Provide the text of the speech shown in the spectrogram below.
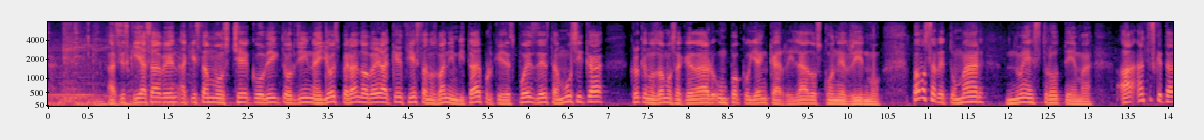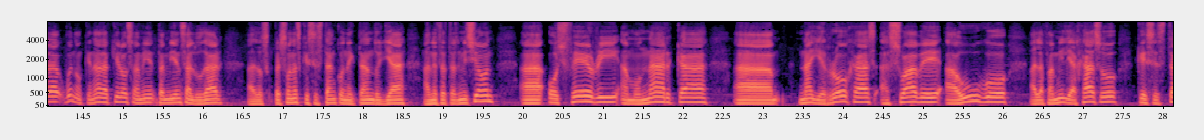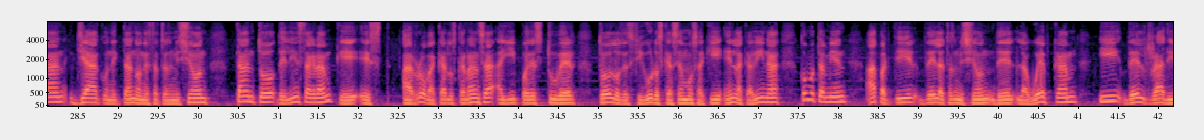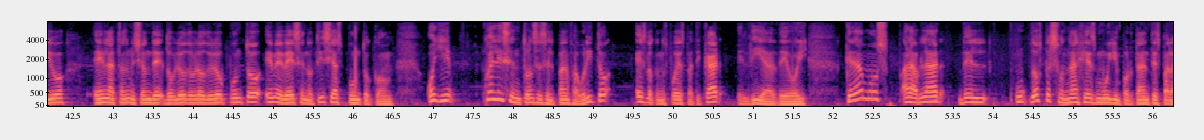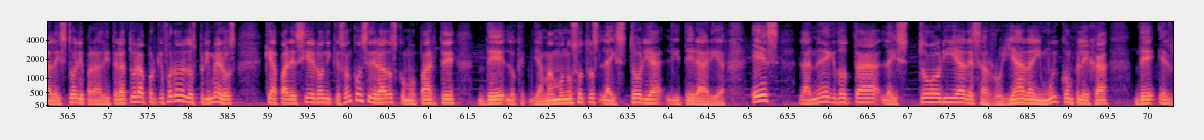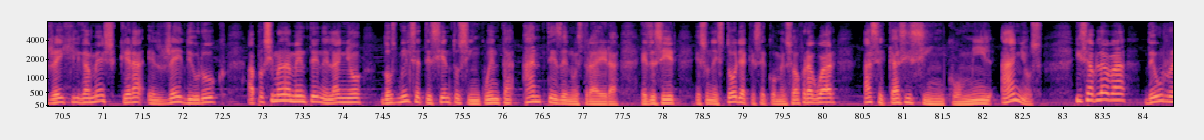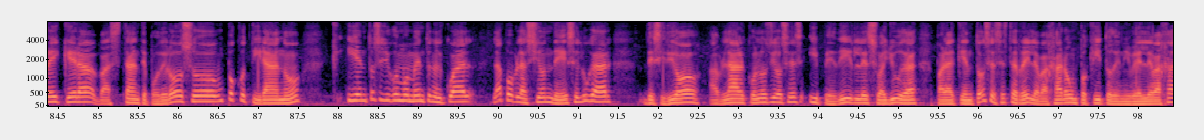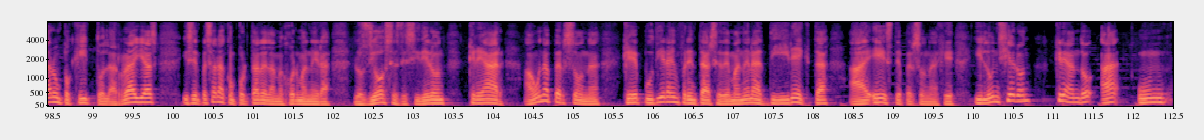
Así es que ya saben, aquí estamos Checo, Víctor, Gina y yo esperando a ver a qué fiesta nos van a invitar, porque después de esta música creo que nos vamos a quedar un poco ya encarrilados con el ritmo. Vamos a retomar nuestro tema. Ah, antes que nada, bueno, que nada, quiero también, saludar a las personas que se están conectando ya a nuestra transmisión, a Osh Ferry, a Monarca, a Naye Rojas, a Suave, a Hugo, a la familia Jaso, que se están ya conectando a nuestra transmisión, tanto del Instagram, que es arroba Carlos Carranza, allí puedes tú ver todos los desfiguros que hacemos aquí en la cabina, como también a partir de la transmisión de la webcam y del radio en la transmisión de www.mbsnoticias.com. Oye, ¿cuál es entonces el pan favorito? Es lo que nos puedes platicar el día de hoy. Quedamos para hablar de dos personajes muy importantes para la historia y para la literatura, porque fueron de los primeros que aparecieron y que son considerados como parte de lo que llamamos nosotros la historia literaria. Es la anécdota, la historia desarrollada y muy compleja de el rey Gilgamesh, que era el rey de Uruk, aproximadamente en el año 2750 antes de nuestra era. Es decir, es una historia que se comenzó a fraguar hace casi 5000 años. Y se hablaba de un rey que era bastante poderoso, un poco tirano, y entonces llegó un momento en el cual la población de ese lugar decidió hablar con los dioses y pedirles su ayuda para que entonces este rey le bajara un poquito de nivel, le bajara un poquito las rayas y se empezara a comportar de la mejor manera. Los dioses decidieron crear a una persona que pudiera enfrentarse de manera directa a este personaje y lo hicieron creando a un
